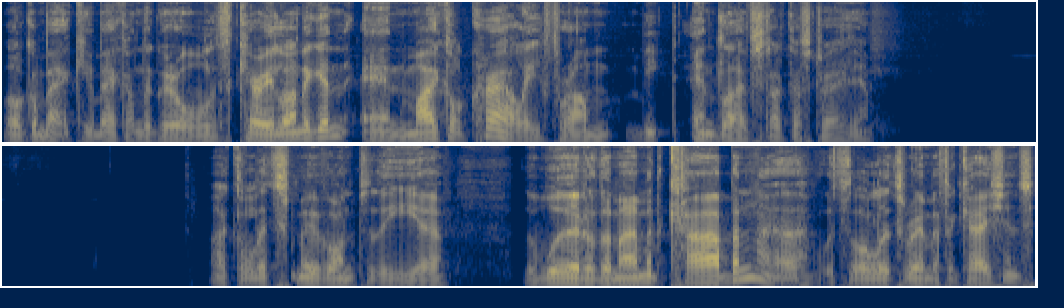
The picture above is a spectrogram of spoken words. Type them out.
Welcome back. You're back on the grill with Kerry Lonergan and Michael Crowley from Meat and Livestock Australia. Michael, let's move on to the uh, the word of the moment, carbon, uh, with all its ramifications.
